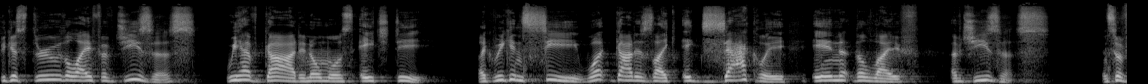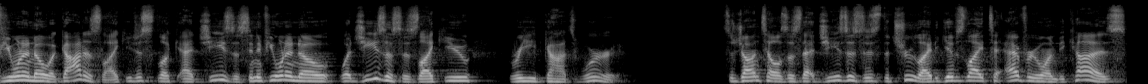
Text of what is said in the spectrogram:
Because through the life of Jesus, we have God in almost HD. Like we can see what God is like exactly in the life of Jesus. And so, if you want to know what God is like, you just look at Jesus. And if you want to know what Jesus is like, you read God's word. So John tells us that Jesus is the true light. He gives light to everyone because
